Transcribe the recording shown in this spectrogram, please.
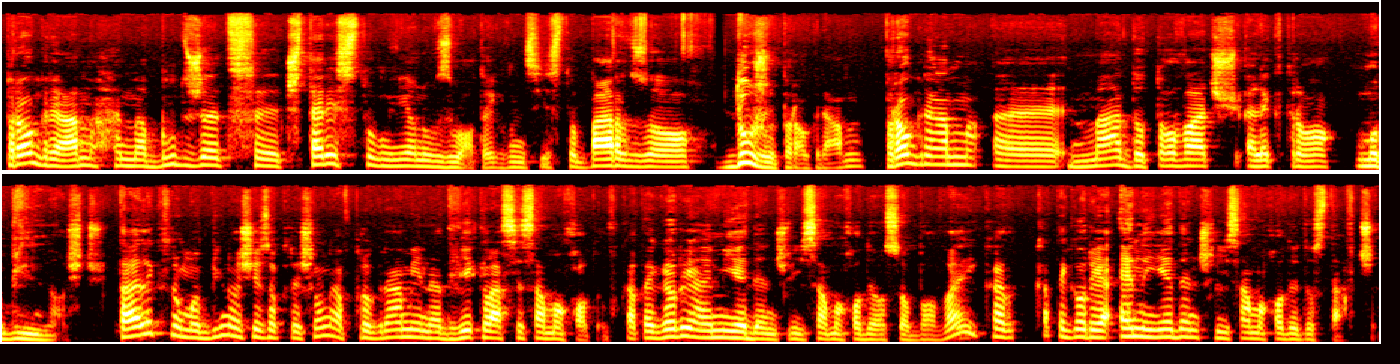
program ma budżet 400 milionów złotych, więc jest to bardzo duży program. Program e, ma dotować elektromobilność. Ta elektromobilność jest określona w programie na dwie klasy samochodów. Kategoria M1, czyli samochody osobowe i kategoria N1, czyli samochody dostawcze.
